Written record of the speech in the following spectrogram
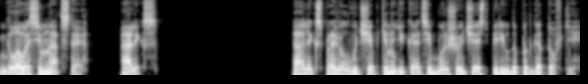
Глава 17. Алекс. Алекс провел в учебке на Гекате большую часть периода подготовки,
